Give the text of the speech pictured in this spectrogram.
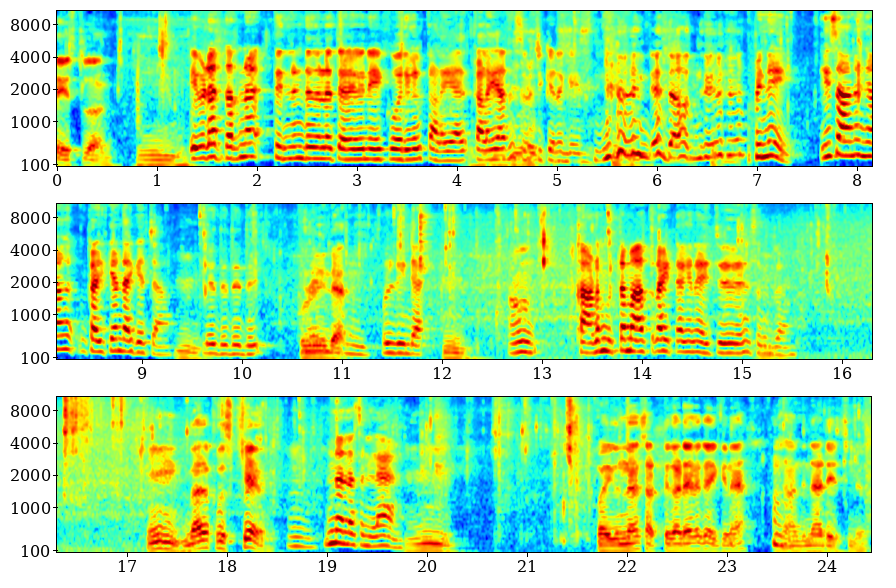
ടേസ്റ്റുള്ളതാണ് ഇവിടെ എത്ര തിന്നുണ്ടെന്നുള്ള തെളിവിനെ ഈ കോരുകൾ കളയാ കളയാതെ സൂക്ഷിക്കണം കേസ് പിന്നെ ഈ സാധനം ഞാൻ കഴിക്കാണ്ടാക്കിയച്ചാ ഇത് ഇത് ഇത് ഇത്. ഉള്ളിന്റെ കാടമുട്ട കാടം മുട്ട മാത്രമായിട്ട് അങ്ങനെ അയച്ചു നല്ല ക്രിസ്പിയാണ് നല്ല രസമല്ലേ? വൈകുന്നേരം തട്ടുകടയിൽ കഴിക്കണേ അതിന്റെ ആ ടേസ്റ്റ് ഉണ്ട്.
